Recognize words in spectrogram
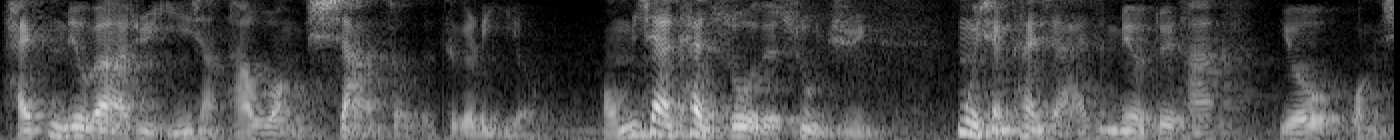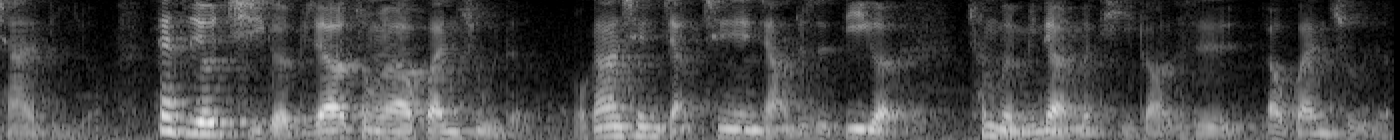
还是没有办法去影响它往下走的这个理由。我们现在看所有的数据。目前看起来还是没有对它有往下的理由，但是有几个比较重要要关注的。我刚刚先讲，先先讲，就是第一个，川普的民调有没有提高，这是要关注的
